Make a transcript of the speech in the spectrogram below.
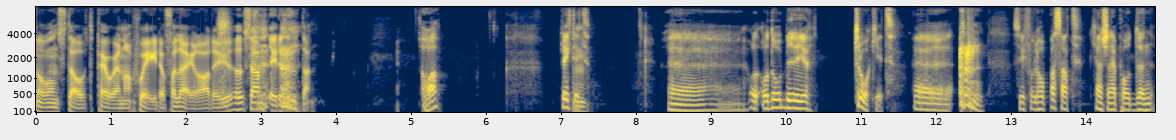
eller en stat på energi, då förlorar det ju samtidigt utan. Ja. Riktigt. Eh, och, och då blir det ju tråkigt. Eh, så vi får väl hoppas att kanske den här podden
